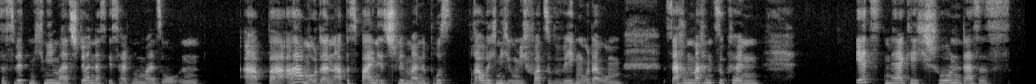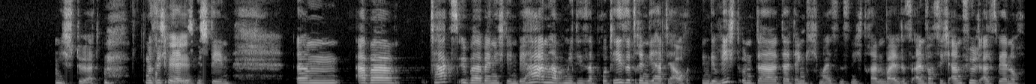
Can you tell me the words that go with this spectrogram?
das wird mich niemals stören. Das ist halt nun mal so. Ein aber Arm oder ein abes Bein ist schlimmer. Eine Brust brauche ich nicht, um mich fortzubewegen oder um Sachen machen zu können. Jetzt merke ich schon, dass es mich stört, muss ich ehrlich Okay. gestehen. Ähm, aber tagsüber, wenn ich den BH anhabe mit dieser Prothese drin, die hat ja auch ein Gewicht und da, da denke ich meistens nicht dran, weil das einfach sich anfühlt, als wäre noch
